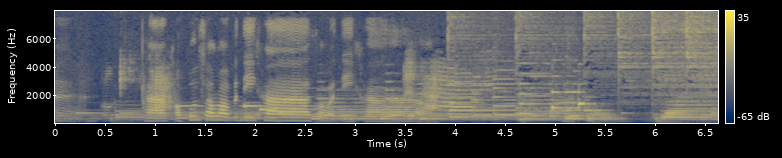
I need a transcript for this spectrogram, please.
อ่าโอเคค่ะ ขอบคุณสำหรับวันนี้ค่ะ สวัสดีค่ะบ๊ายบาย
